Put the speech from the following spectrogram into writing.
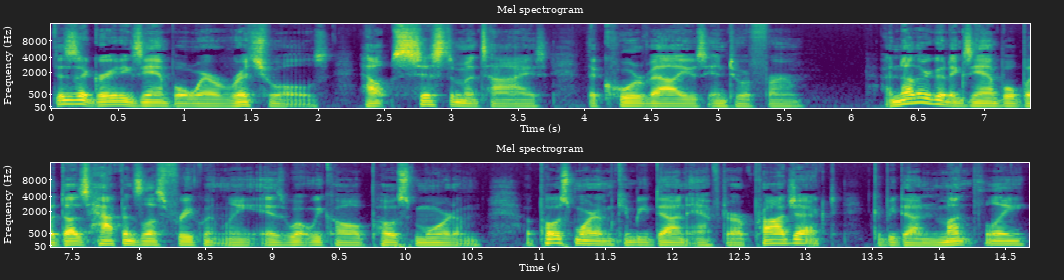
This is a great example where rituals help systematize the core values into a firm. Another good example, but does happens less frequently, is what we call post-mortem. A post-mortem can be done after a project, could be done monthly.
